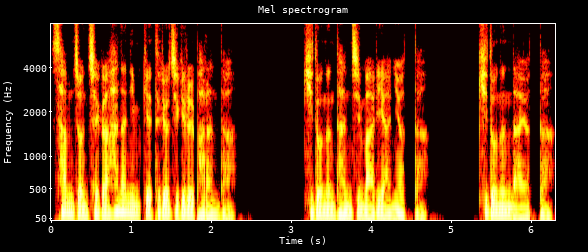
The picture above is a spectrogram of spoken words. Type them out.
삶 전체가 하나님께 드려지기를 바란다. 기도는 단지 말이 아니었다. 기도는 나였다.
